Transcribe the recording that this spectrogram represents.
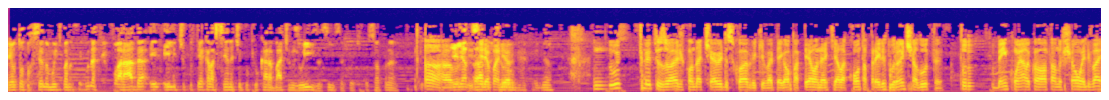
É, eu tô torcendo muito pra na segunda temporada ele, ele, tipo, ter aquela cena, tipo, que o cara bate no juiz, assim, sacou? Tipo, só pra Aham, ele entrar seria no maneiro. jogo, entendeu? No último episódio, quando a Cherry descobre que vai pegar o papel, né? Que ela conta pra ele durante a luta, tudo bem com ela quando ela tá no chão, ele vai.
